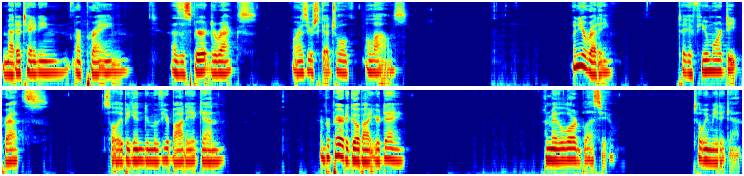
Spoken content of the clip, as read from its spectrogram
meditating or praying as the Spirit directs or as your schedule allows. When you're ready, take a few more deep breaths, slowly begin to move your body again, and prepare to go about your day. And may the Lord bless you till we meet again.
